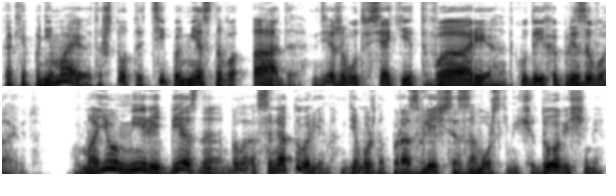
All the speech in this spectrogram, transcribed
Как я понимаю, это что-то типа местного ада, где живут всякие твари, откуда их и призывают. В моем мире бездна была санаторием, где можно поразвлечься с заморскими чудовищами,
